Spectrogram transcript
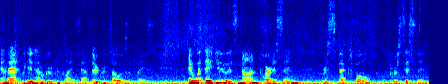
And that we didn't have a group in Flagstaff, there are groups all over the place. And what they do is nonpartisan, respectful, persistent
